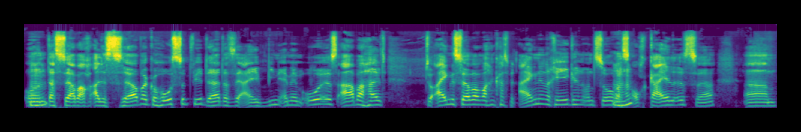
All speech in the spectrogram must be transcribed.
Und mhm. dass ja aber auch alles Server gehostet wird, ja, dass es ja wie ein MMO ist, aber halt du eigene Server machen kannst mit eigenen Regeln und so, was mhm. auch geil ist. Ja. Ähm,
